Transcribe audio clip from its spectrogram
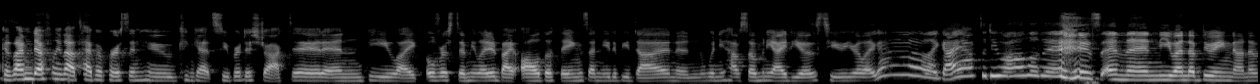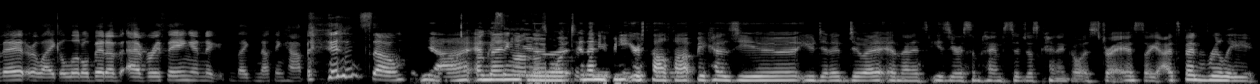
because i'm definitely that type of person who can get super distracted and be like overstimulated by all the things that need to be done and when you have so many ideas too you're like ah like i have to do all of this and then you end up doing none of it or like a little bit of everything and it, like nothing happens so yeah and then you, and then you beat yourself up because you you didn't do it and then it's easier sometimes to just kind of go astray so yeah it's been really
